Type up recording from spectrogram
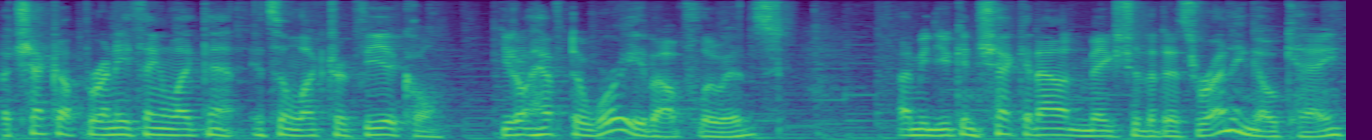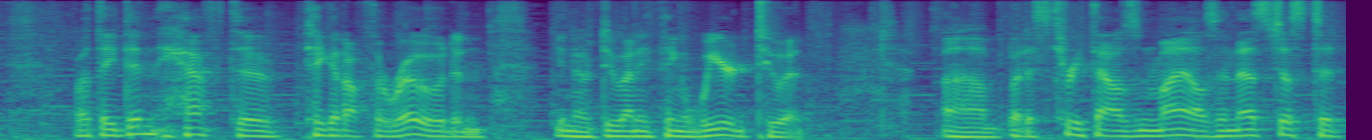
a checkup or anything like that. It's an electric vehicle. You don't have to worry about fluids. I mean, you can check it out and make sure that it's running okay, but they didn't have to take it off the road and, you know, do anything weird to it. um, but it's 3,000 miles, and that's just to,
